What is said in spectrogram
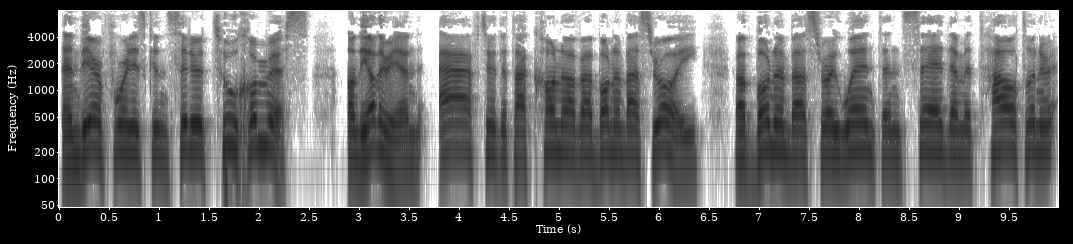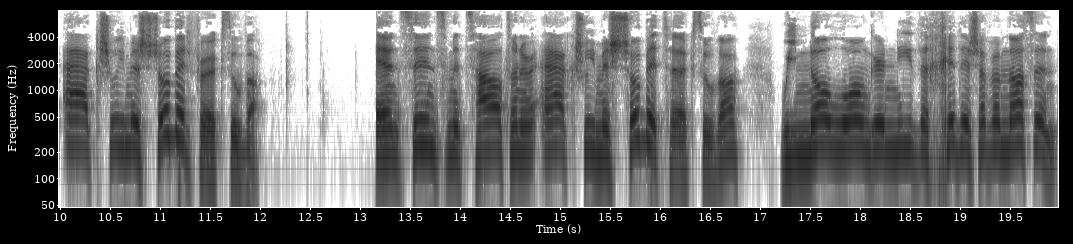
and therefore it is considered two chumris. On the other hand, after the takana of Rabbanan Basroi, Rabbanan Basroi went and said that metalton are actually meshubit for ksuva. And since metalton are actually meshubit to ksuva, we no longer need the chiddush of Ramnasin.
